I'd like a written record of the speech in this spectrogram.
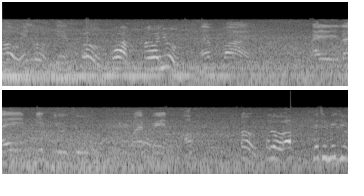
Oh, hello, James. Oh, Bob, how are you? I'm fine. I like meet you too, my friend. Oh, hello, uh, nice to meet you.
